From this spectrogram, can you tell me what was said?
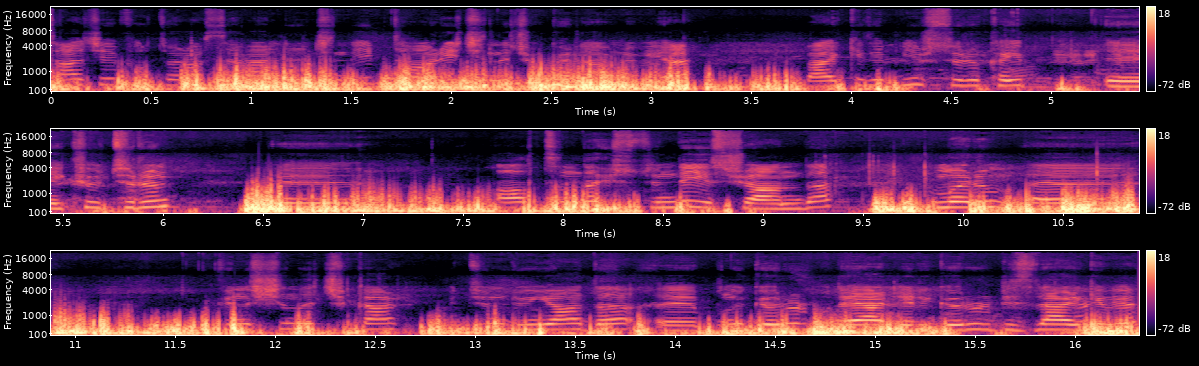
Sadece fotoğraf severler için değil, tarih için de çok önemli bir yer. Belki de bir sürü kayıp e, kültürün e, altında, üstündeyiz şu anda. Umarım e, gün ışığına çıkar. Bütün dünya da e, bunu görür, bu değerleri görür bizler gibi.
